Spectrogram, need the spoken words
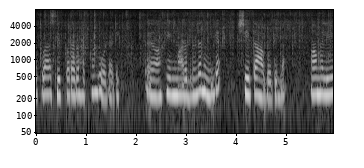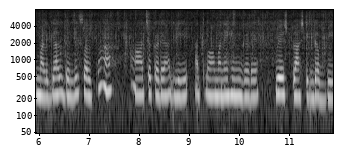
ಅಥವಾ ಸ್ಲಿಪ್ಪರಾರು ಹಾಕ್ಕೊಂಡು ಓಡಾಡಿ. ಹಿಂಗೆ ಮಾಡೋದ್ರಿಂದ ನಿಮಗೆ ಶೀತ ಆಗೋದಿಲ್ಲ. ಆಮೇಲೆ ಈ ಮಳೆಗಾಲದಲ್ಲಿ ಸ್ವಲ್ಪ ಆಚೆ ಕಡೆ ಆಗಲಿ ಅಥವಾ ಮನೆ ಹಿಂದ್ಗಡೆ ವೇಸ್ಟ್ ಪ್ಲಾಸ್ಟಿಕ್ ಡಬ್ಬಿ,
